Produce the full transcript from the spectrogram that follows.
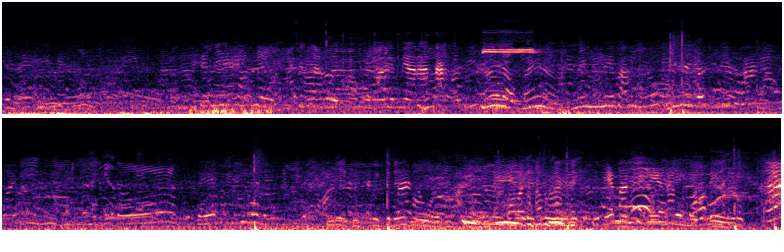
ไม่หรอไม่หรอกไม่ไม่พังแล้วเด็กก็ได้พเลยเด็กมันจะได้ท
